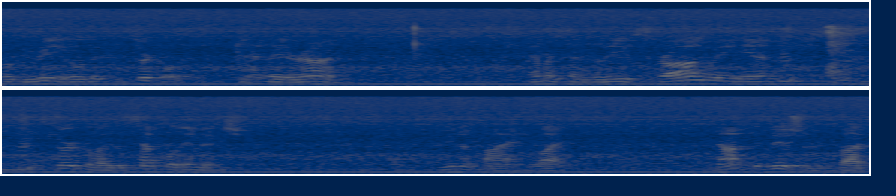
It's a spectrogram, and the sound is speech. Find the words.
But reading a little bit in circles later on. Emerson believes strongly in the circle as a central image of unifying life. Not division, but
